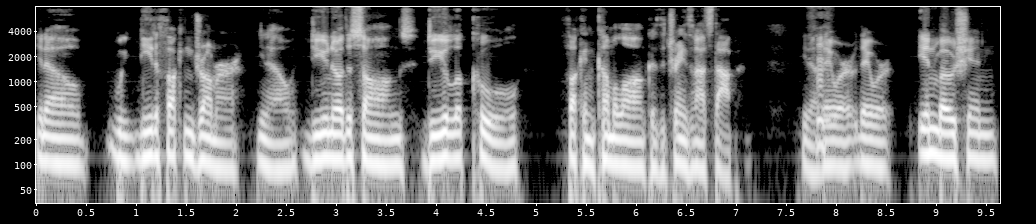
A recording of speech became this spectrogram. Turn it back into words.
you know, we need a fucking drummer. You know, do you know the songs? Do you look cool? Fucking come along because the train's not stopping. You know, they were they were in motion,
